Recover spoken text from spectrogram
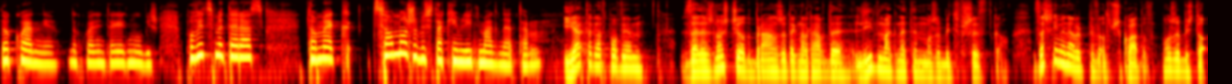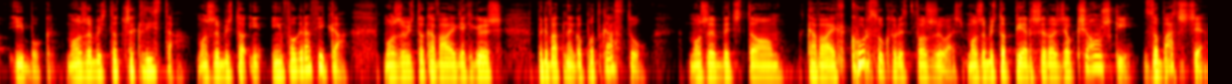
Dokładnie, dokładnie tak jak mówisz. Powiedzmy teraz, Tomek, co może być takim lead magnetem? Ja teraz powiem, w zależności od branży, tak naprawdę lead magnetem może być wszystko. Zacznijmy najpierw od przykładów. Może być to e-book, może być to checklista, może być to infografika, może być to kawałek jakiegoś prywatnego podcastu, może być to kawałek kursu, który stworzyłaś, może być to pierwszy rozdział książki. Zobaczcie.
